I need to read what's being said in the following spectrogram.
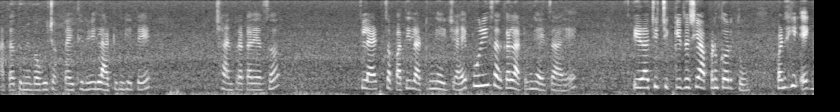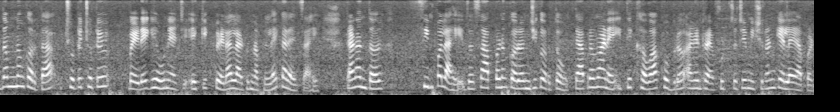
आता तुम्ही बघू शकता इथे मी लाटून घेते. छान प्रकारे असं फ्लॅट चपाती लाटून घ्यायची आहे. पुरीसारखं लाटून घ्यायचं आहे. तिळाची चिक्की जशी आपण करतो पण ही एकदम न करता छोटे छोटे पेढे घेऊन याची एक एक पेढा लाटून आपल्याला हे करायचं आहे. त्यानंतर सिंपल आहे. जसं आपण करंजी करतो त्याप्रमाणे इथे खवा खोबरं आणि ड्रायफ्रूटचं जे मिश्रण केलं आहे आपण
